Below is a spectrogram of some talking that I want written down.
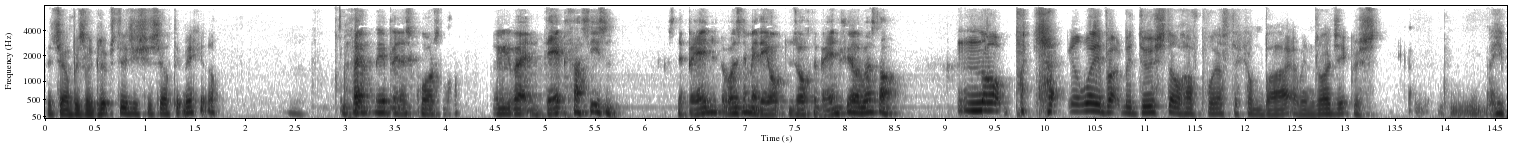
the Champions League group stages should Celtic make it though. I think maybe this squad's a little bit in depth this season. It's the bench. There wasn't many options off the bench really, was there? Not particularly, but we do still have players to come back. I mean, Rogic was he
